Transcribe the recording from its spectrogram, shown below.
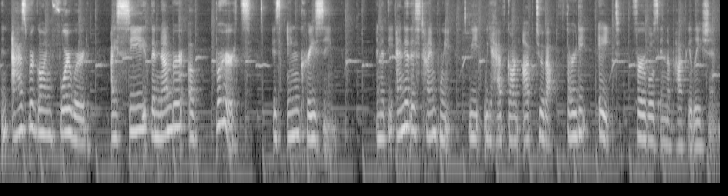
And as we're going forward, I see the number of births is increasing. And at the end of this time point, we, we have gone up to about 38 furbles in the population.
